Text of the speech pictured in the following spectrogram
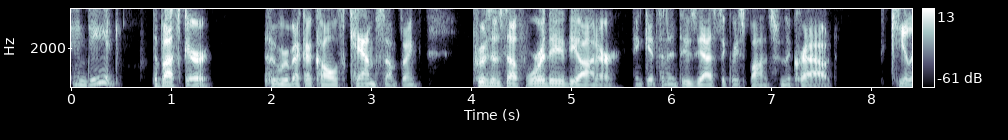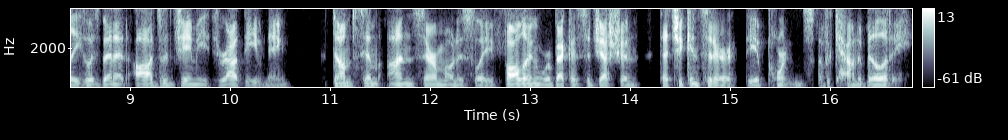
Indeed. The busker, who Rebecca calls Cam something, proves himself worthy of the honor and gets an enthusiastic response from the crowd. Keeley, who has been at odds with Jamie throughout the evening, dumps him unceremoniously, following Rebecca's suggestion that she consider the importance of accountability.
